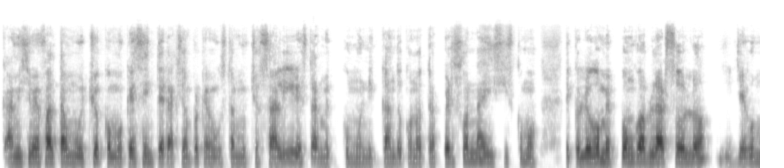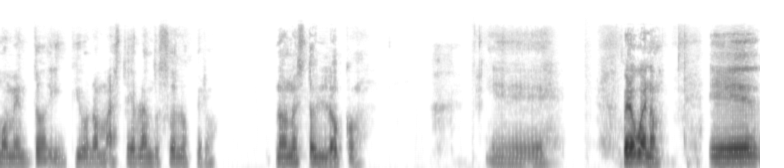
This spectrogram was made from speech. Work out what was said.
a mí sí me falta mucho como que esa interacción porque me gusta mucho salir, estarme comunicando con otra persona y si es como de que luego me pongo a hablar solo y llega un momento y digo, no más estoy hablando solo, pero no, no estoy loco. Eh, pero bueno, eh,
